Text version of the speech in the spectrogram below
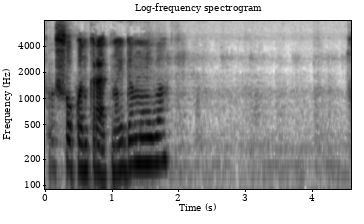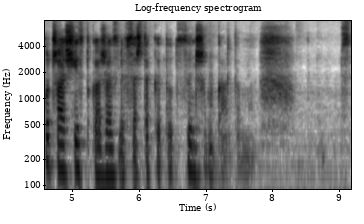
про що конкретно йде мова. Хоча шістка жезлів все ж таки тут з іншими картами. З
